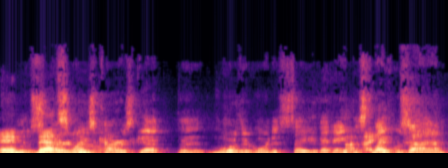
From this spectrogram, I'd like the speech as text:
And The that's smarter when these cars get, the more they're going to say that, hey, this I- light was on,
